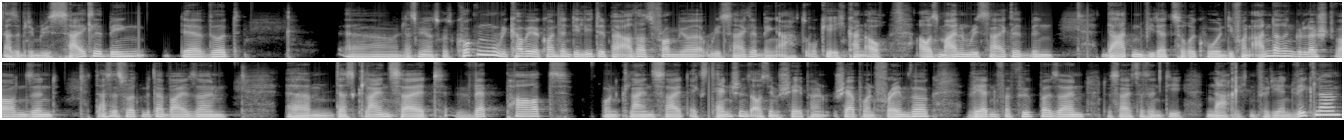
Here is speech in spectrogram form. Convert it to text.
Also mit dem Recycle-Bing, der wird äh, lass mich uns kurz gucken. Recover your content deleted by others from your Recycle Bin. Ach, okay, ich kann auch aus meinem Recycle Bin Daten wieder zurückholen, die von anderen gelöscht worden sind. Das ist, wird mit dabei sein. Ähm, das Client-Side Web Part und Client-Side Extensions aus dem SharePoint Framework werden verfügbar sein. Das heißt, das sind die Nachrichten für die Entwickler.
